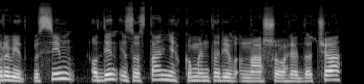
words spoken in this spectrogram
Привіт усім! Один із останніх коментарів нашого глядача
